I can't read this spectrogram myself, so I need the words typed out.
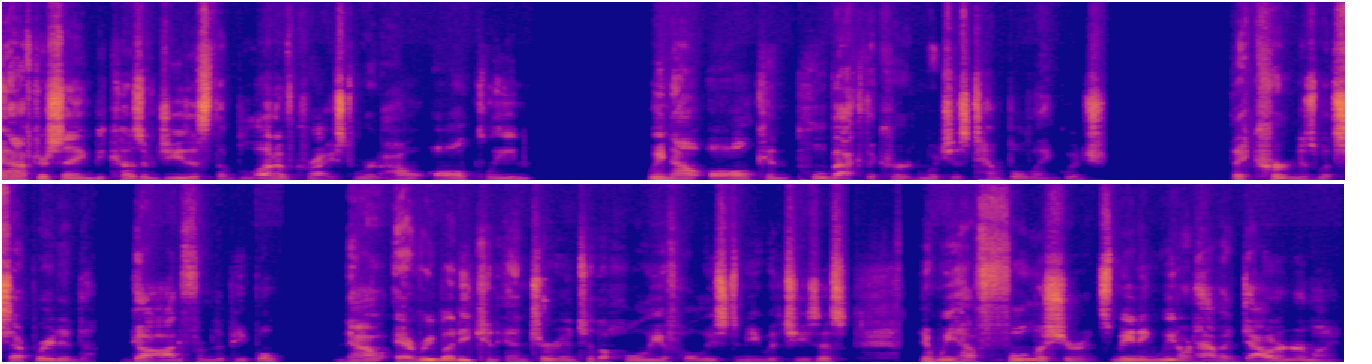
After saying, because of Jesus, the blood of Christ, we're now all clean. We now all can pull back the curtain, which is temple language. The curtain is what separated God from the people. Now everybody can enter into the Holy of Holies to meet with Jesus. And we have full assurance, meaning we don't have a doubt in our mind.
